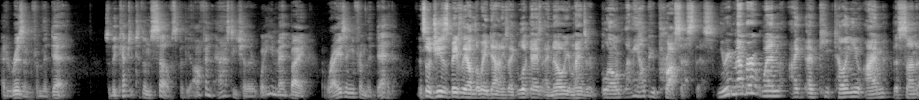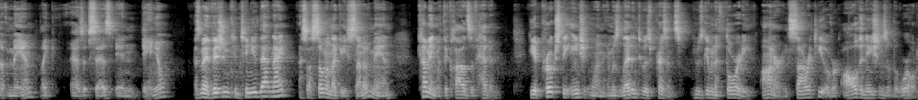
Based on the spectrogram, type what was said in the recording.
had risen from the dead. So they kept it to themselves, but they often asked each other what he meant by rising from the dead. And so Jesus basically on the way down, he's like, Look, guys, I know your minds are blown. Let me help you process this. You remember when I, I keep telling you I'm the Son of Man, like as it says in Daniel? As my vision continued that night, I saw someone like a Son of Man coming with the clouds of heaven. He approached the Ancient One and was led into his presence. He was given authority, honor, and sovereignty over all the nations of the world,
